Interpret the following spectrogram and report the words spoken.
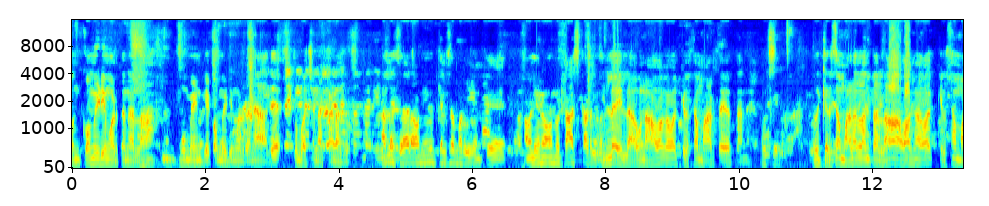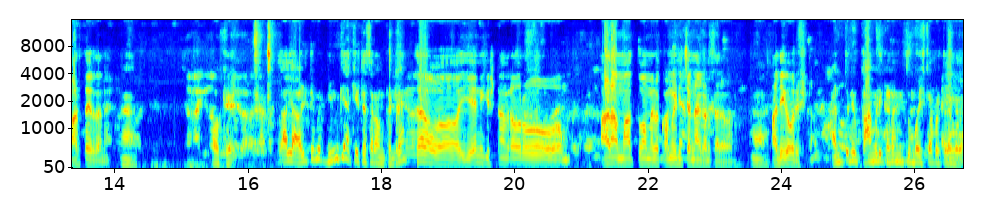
ಒಂದು ಕಾಮಿಡಿ ಮಾಡ್ತಾನಲ್ಲ ಮೂಮೆಂಟ್ಗೆ ಕಾಮಿಡಿ ಮಾಡ್ತಾನೆ ಅದೇ ತುಂಬಾ ಚೆನ್ನಾಗಿ ಕಾಣೋದು. ಅಲ್ಲ ಸರ್ ಅವನೇನು ಕೆಲಸ ಮಾಡಲ್ವಂತೆ? ಅವನೇನು ಅವನು ಟಾಸ್ಕ್ ಆಡಲ್ಲ ಇಲ್ಲ ಇಲ್ಲ ಅವ್ನು ಅವಾಗ ಅವಾಗ ಕೆಲಸ ಮಾಡ್ತಾ ಇರ್ತಾನೆ. ಅದು ಕೆಲಸ ಮಾಡಲ್ಲ ಅಂತಲ್ಲ ಅವಾಗ ಅವಾಗ ಕೆಲಸ ಮಾಡ್ತಾ ಇರ್ತಾನೆ. ಓಕೆ. ಅಲ್ಲ ಅಲ್ಟಿಮೇಟ್ ನಿಮ್ಗೆ ಯಾಕೆ ಇಷ್ಟ ಸರ್ ಅವ್ನ್ ಕಂಡ್ರೆ? ಸರ್ ಏನಿಗೆ ಇಷ್ಟ ಅಂದ್ರೆ ಅವರು ಆಡ ಮಾತು ಆಮೇಲೆ ಕಾಮಿಡಿ ಚೆನ್ನಾಗಿ ಆಡ್ತಾರೆ ಅವರು. ಅದೀಗ ಅವ್ರು ಇಷ್ಟ. ಅಂತ ನೀವು ಕಾಮಿಡಿ ಕಂಡ್ರೆ ನೀವು ತುಂಬಾ ಇಷ್ಟಪಡ್ತೀರ ಅಂದ್ರೆ?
